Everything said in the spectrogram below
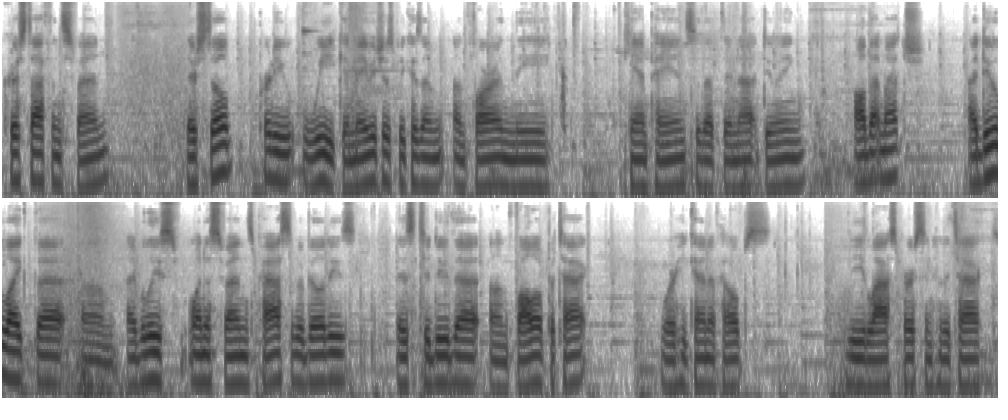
Kristoff and Sven, they're still pretty weak, and maybe just because I'm, I'm far in the campaign so that they're not doing all that much. I do like that, um, I believe one of Sven's passive abilities is to do that um, follow-up attack, where he kind of helps the last person who attacked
